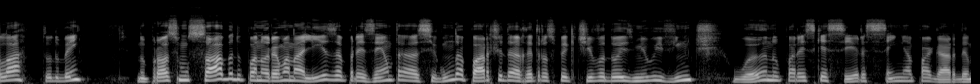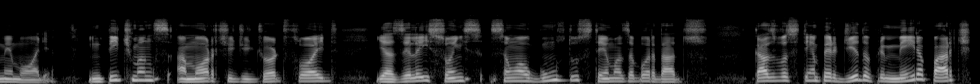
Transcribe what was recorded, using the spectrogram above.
Olá, tudo bem? No próximo sábado, o Panorama Analisa apresenta a segunda parte da retrospectiva 2020, o ano para esquecer sem apagar da memória. Impeachments, a morte de George Floyd e as eleições são alguns dos temas abordados. Caso você tenha perdido a primeira parte,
